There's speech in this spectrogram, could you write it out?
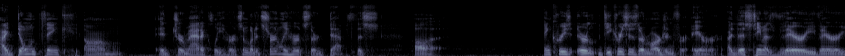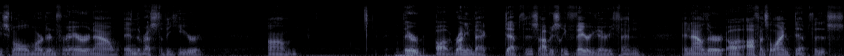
I don't think um, it dramatically hurts them, but it certainly hurts their depth. This uh, increase or decreases their margin for error. Uh, this team has very very small margin for error now and the rest of the year. Um, their uh, running back depth is obviously very very thin, and now their uh, offensive line depth is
